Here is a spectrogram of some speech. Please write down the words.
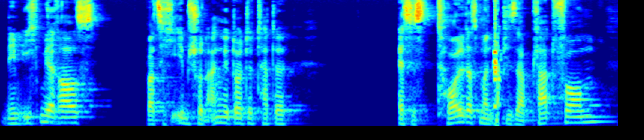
nehme ich mir raus, was ich eben schon angedeutet hatte, es ist toll, dass man in dieser Plattform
